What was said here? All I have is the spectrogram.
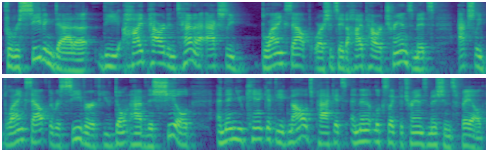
for receiving data, the high powered antenna actually blanks out, or I should say, the high power transmits actually blanks out the receiver if you don't have this shield, and then you can't get the acknowledge packets, and then it looks like the transmissions failed.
